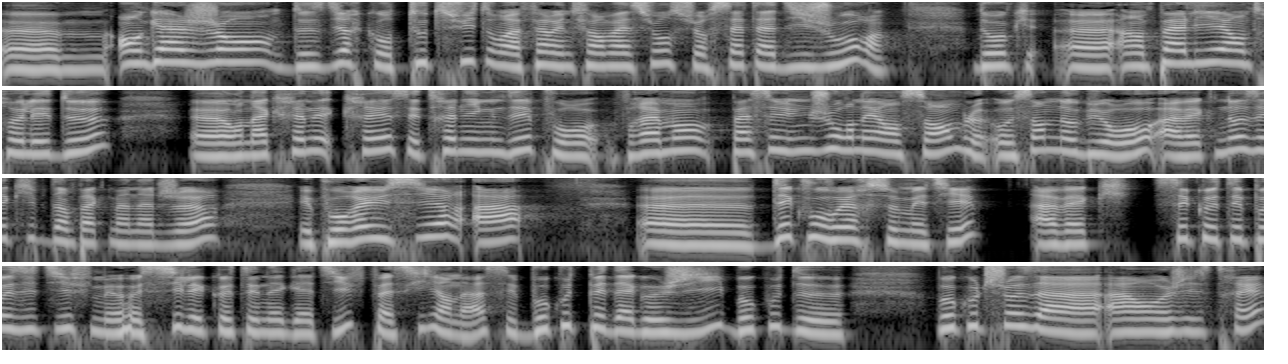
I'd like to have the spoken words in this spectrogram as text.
euh, engageant de se dire qu'on tout de suite on va faire une formation sur 7 à 10 jours. Donc euh, un palier entre les deux. Euh, on a créé, créé, ces training days pour vraiment passer une journée ensemble au sein de nos bureaux avec nos équipes d'impact manager et pour réussir à découvrir ce métier avec ses côtés positifs, mais aussi les côtés négatifs, parce qu'il y en a. C'est beaucoup de pédagogie, beaucoup de beaucoup de choses à, à enregistrer.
